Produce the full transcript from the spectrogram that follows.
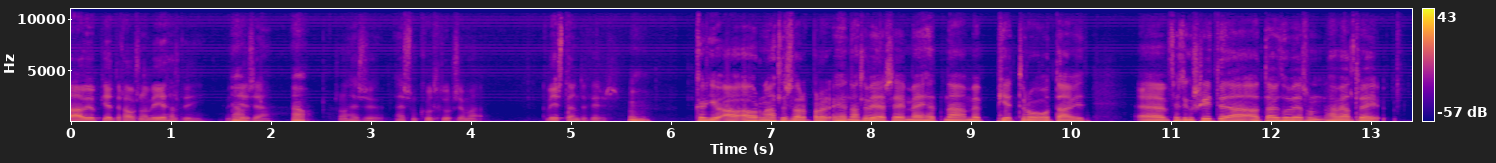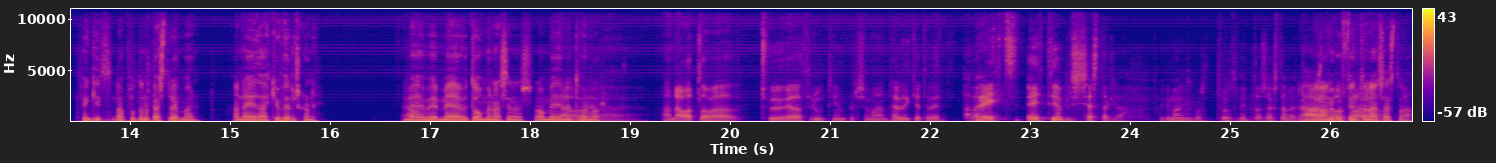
Davíð og Pétur hafa svona viðhaldið í myndi Já. ég segja Já. svona þessu, þessum kultúr sem að við. Kannski á, árun allir var bara hérna allir við að segja með, hérna, með Pétur og, og Davíð. Uh, finnst ykkur skrítið að, að Davíð Þór Viðarsson hafi aldrei fengið nafnbóttunum bestu leikmærin? Hann eigi það ekki á fyrirskráni? Með, við- með við dóminansinans á miðin undir ár. Hann á allavega tvö eða þrjú tímabil sem hann hefði geta verið Það var eitt, eitt tímabil sérstaklega Ég man ekki hvort 2015 og 16 Já, það var annað hvort 15 eða 16. Já,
